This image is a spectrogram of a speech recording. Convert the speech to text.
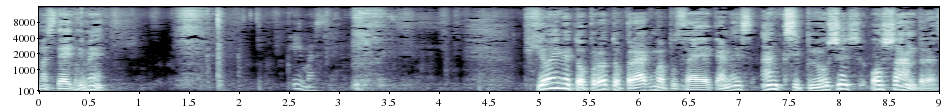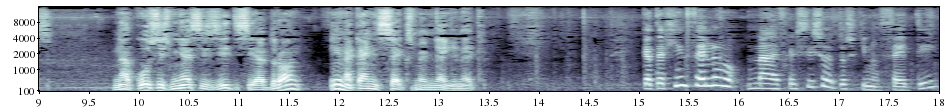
Είμαστε έτοιμοι; Είμαστε. Ποιο είναι το πρώτο πράγμα που θα έκανες αν ξυπνούσες ως άντρας; Να ακούσεις μια συζήτηση αντρών ή να κάνεις σεξ με μια γυναίκα; Καταρχήν θέλω να ευχαριστήσω το σκηνοθέτη,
